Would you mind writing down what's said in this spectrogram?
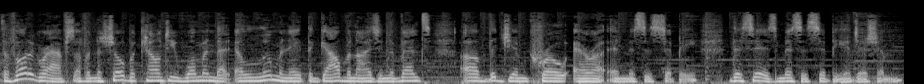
the photographs of a Neshoba County woman that illuminate the galvanizing events of the Jim Crow era in Mississippi. This is Mississippi Edition.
